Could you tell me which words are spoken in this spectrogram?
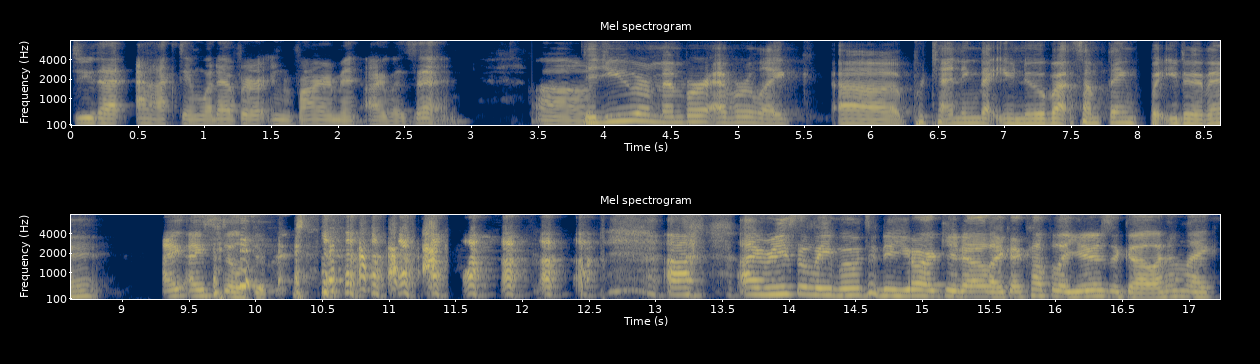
do that act in whatever environment I was in. Um, Did you remember ever like uh pretending that you knew about something but you didn't? I, I still do it. uh, I recently moved to New York, you know, like a couple of years ago, and I'm like,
